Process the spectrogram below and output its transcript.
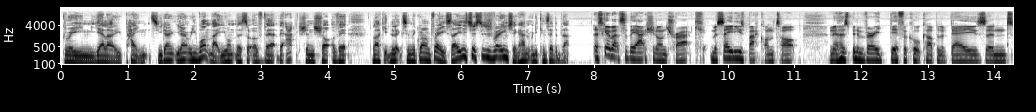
green yellow paints, you don't you don't really want that. You want the sort of the, the action shot of it like it looks in the Grand Prix. So it's just it's just very interesting. I hadn't really considered that let's go back to the action on track. Mercedes back on top, and it has been a very difficult couple of days. And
